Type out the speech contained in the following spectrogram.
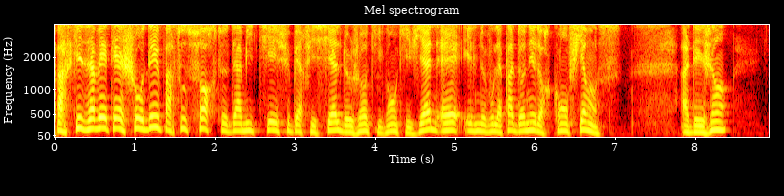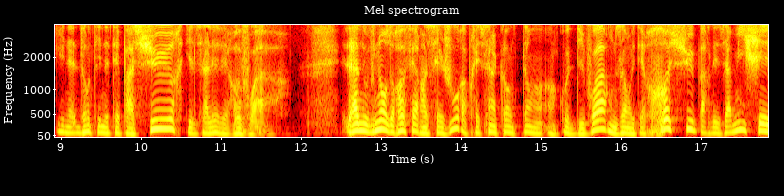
Parce qu'ils avaient été chaudés par toutes sortes d'amitiés superficielles de gens qui vont, qui viennent, et ils ne voulaient pas donner leur confiance à des gens dont ils n'étaient pas sûrs qu'ils allaient les revoir. Là, nous venons de refaire un séjour après 50 ans en Côte d'Ivoire. Nous avons été reçus par des amis chez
